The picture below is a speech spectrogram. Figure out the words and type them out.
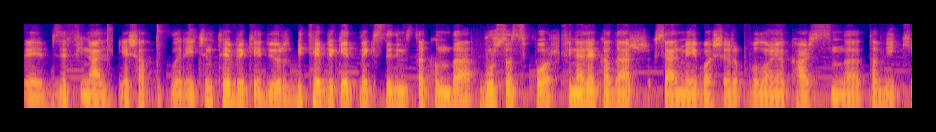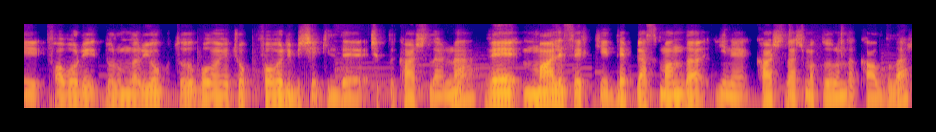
e, bize final yaşattıkları için tebrik ediyoruz. Bir tebrik etmek istediğimiz takım da Bursa Spor. Finale kadar yükselmeyi başarıp Bologna karşısında tabii ki favori durumları yoktu. Bologna çok favori bir şekilde çıktı karşılarına ve maalesef ki deplasmanda yine karşılaşmak zorunda kaldılar.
